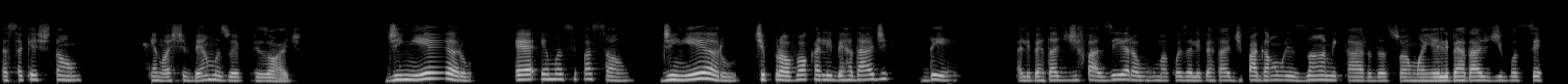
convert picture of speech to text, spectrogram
essa questão. E nós tivemos o episódio. Dinheiro é emancipação. Dinheiro te provoca a liberdade de a liberdade de fazer alguma coisa, a liberdade de pagar um exame caro da sua mãe, a liberdade de você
